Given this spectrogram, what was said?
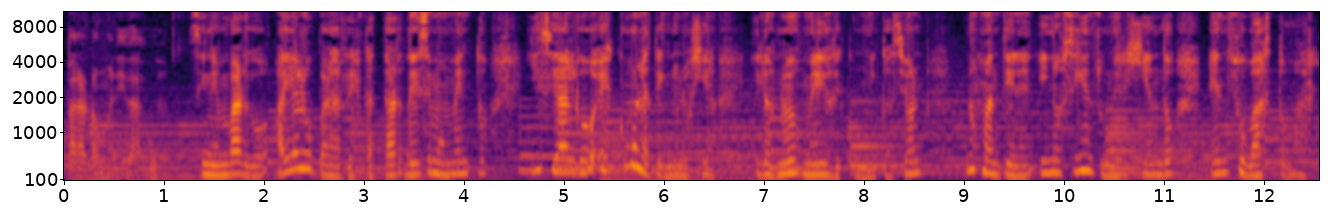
para la humanidad. Sin embargo, hay algo para rescatar de ese momento y ese algo es como la tecnología y los nuevos medios de comunicación nos mantienen y nos siguen sumergiendo en su vasto mar.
